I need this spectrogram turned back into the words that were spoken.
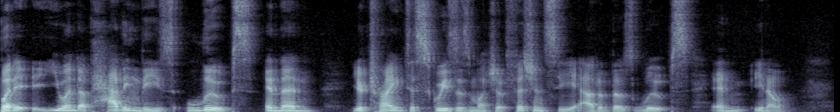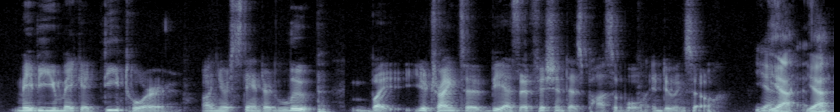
But it, you end up having these loops, and then you're trying to squeeze as much efficiency out of those loops. And, you know, maybe you make a detour on your standard loop, but you're trying to be as efficient as possible in doing so. Yeah, Yeah, yeah.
